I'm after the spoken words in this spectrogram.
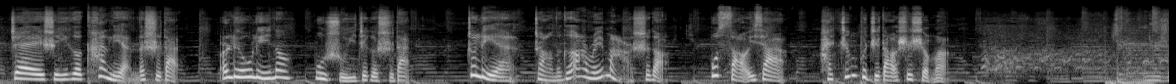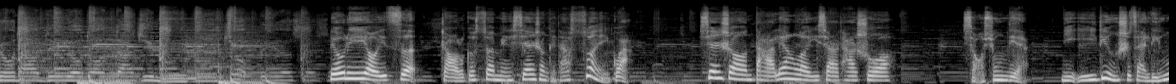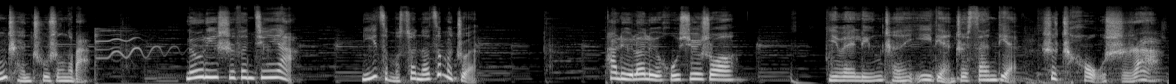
这是一个看脸的时代，而琉璃呢，不属于这个时代。这脸长得跟二维码似的，不扫一下还真不知道是什么。琉璃有一次找了个算命先生给他算一卦，先生打量了一下他，说：“小兄弟，你一定是在凌晨出生的吧？”琉璃十分惊讶：“你怎么算得这么准？”他捋了捋胡须说：“因为凌晨一点至三点是丑时啊。”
